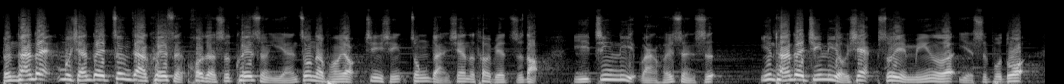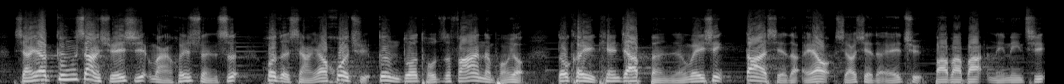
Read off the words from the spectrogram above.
本团队目前对正在亏损或者是亏损严重的朋友进行中短线的特别指导。以尽力挽回损失，因团队精力有限，所以名额也是不多。想要跟上学习挽回损失，或者想要获取更多投资方案的朋友，都可以添加本人微信：大写的 L 小写的 H 八八八零零七。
